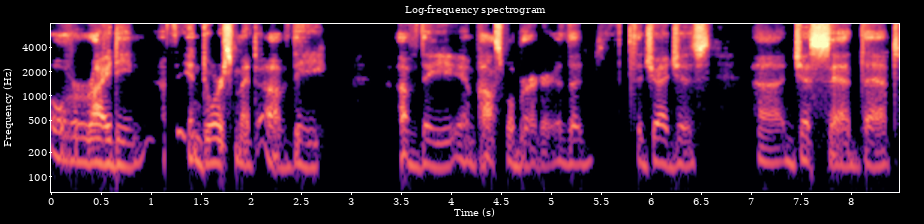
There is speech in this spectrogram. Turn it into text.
overriding endorsement of the of the Impossible Burger. The the judges uh, just said that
